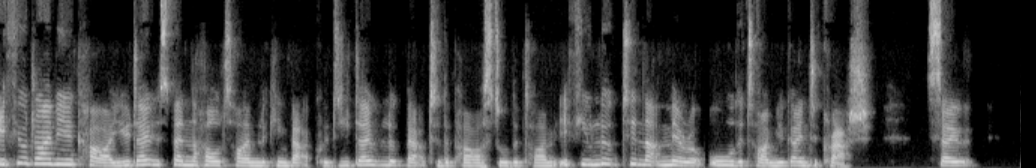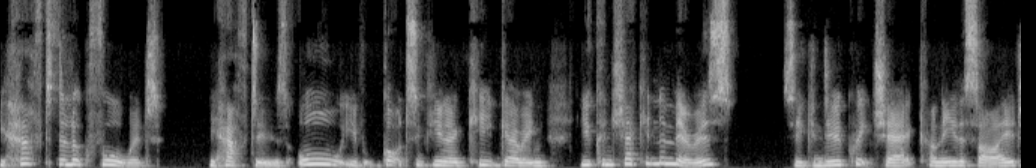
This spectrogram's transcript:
if you're driving a car, you don't spend the whole time looking backwards. You don't look back to the past all the time. If you looked in that mirror all the time, you're going to crash. So you have to look forward. You have to. It's all you've got to, you know, keep going. You can check in the mirrors. So you can do a quick check on either side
